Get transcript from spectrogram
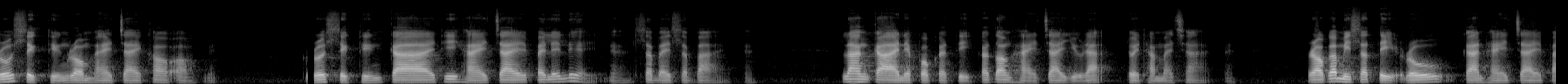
รู้สึกถึงลมหายใจเข้าออกเนี่ยรู้สึกถึงกายที่หายใจไปเรื่อยๆนะสบายๆนะร่างกายเนี่ยปกติก็ต้องหายใจอยู่ล้วโดยธรรมชาตินะเราก็มีสติรู้การหายใจไป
